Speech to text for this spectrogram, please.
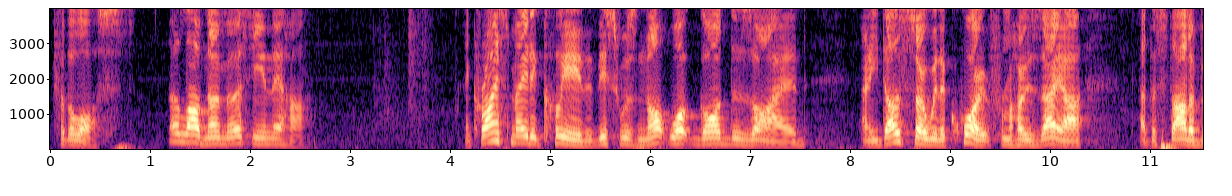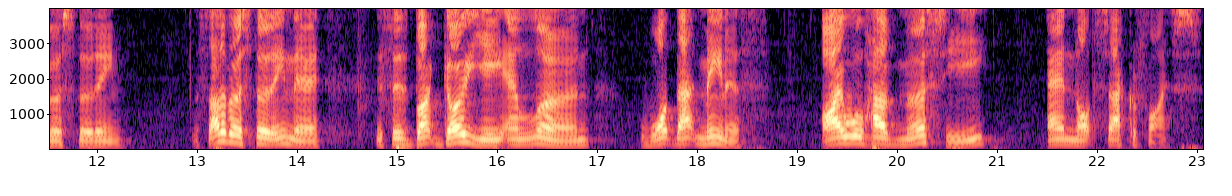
for the lost. No love, no mercy in their heart. And Christ made it clear that this was not what God desired, and he does so with a quote from Hosea at the start of verse 13. The start of verse 13 there, it says, But go ye and learn what that meaneth, I will have mercy and not sacrifice.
